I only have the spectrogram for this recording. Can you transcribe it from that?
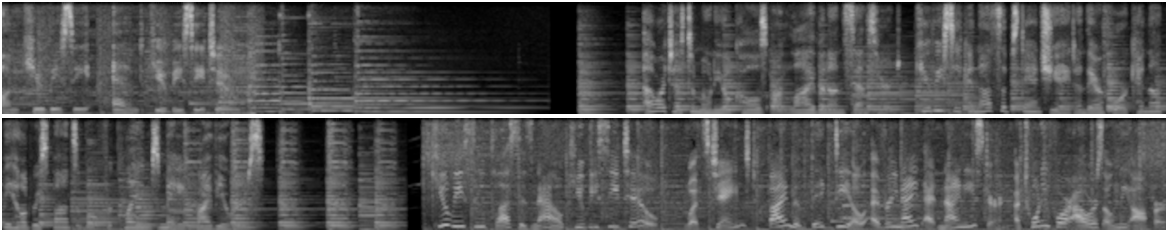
on QVC and QVC2. Our testimonial calls are live and uncensored. QVC cannot substantiate and therefore cannot be held responsible for claims made by viewers. QVC Plus is now QVC2. What's changed? Find the big deal every night at 9 Eastern, a 24 hours only offer.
